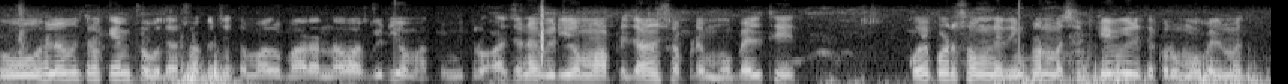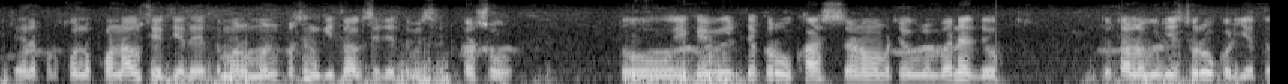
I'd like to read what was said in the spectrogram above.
તો હેલો મિત્રો, કેમ છો બધા? સ્વાગત છે તમારું મારા નવા વિડીયોમાં. તો મિત્રો, આજના વિડીયોમાં આપણે જાણીશું આપણે મોબાઈલથી કોઈ પણ સોંગને રિંગટોનમાં સેટ કેવી રીતે કરવું મોબાઈલમાં. જ્યારે પણ કોઈનો ફોન આવશે, ત્યારે તમારું મનપસંદ ગીત આવશે જે તમે સેટ કરશો, તો એ કેવી રીતે કરવું ખાસ જાણવા માટે વીડિયો બનાવી દો તો ચાલો વીડિયો શરૂ કરીએ. તો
